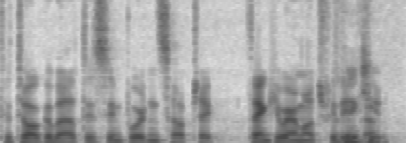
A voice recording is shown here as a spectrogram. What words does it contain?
to talk about this important subject. Thank you very much, Filippo. Thank you.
